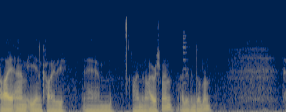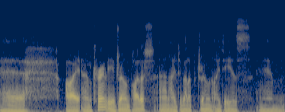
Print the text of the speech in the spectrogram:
I am Ian Kiley. Um, I'm an Irishman. I live in Dublin. Uh, I am currently a drone pilot and I develop drone ideas. Um,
